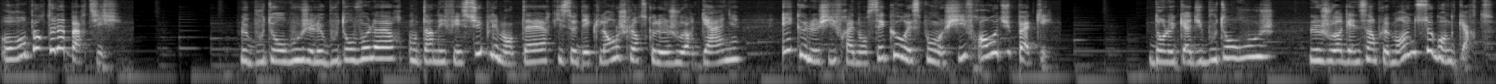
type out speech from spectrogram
remporte la partie. Le bouton rouge et le bouton voleur ont un effet supplémentaire qui se déclenche lorsque le joueur gagne et que le chiffre annoncé correspond au chiffre en haut du paquet. Dans le cas du bouton rouge, le joueur gagne simplement une seconde carte.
